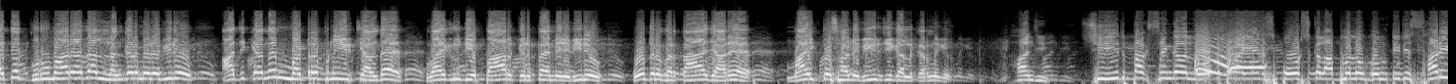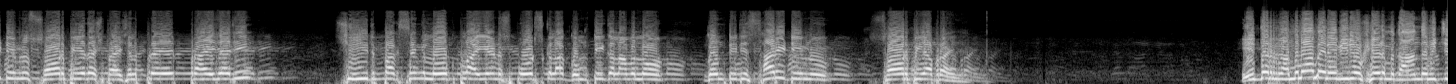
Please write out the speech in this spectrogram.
ਅੱਜ ਤੇ ਗੁਰੂ ਮਹਾਰਾਜ ਦਾ ਲੰਗਰ ਮੇਰੇ ਵੀਰੋ। ਅੱਜ ਕਹਿੰਦੇ ਮਟਰ ਪਨੀਰ ਚੱਲਦਾ ਹੈ। ਵਾਹਿਗੁਰੂ ਦੀ ਅਪਾਰ ਕਿਰਪਾ ਹੈ ਮੇਰੇ ਵੀਰੋ। ਉਧਰ ਵਰਤਾਇਆ ਜਾ ਰਿਹਾ ਹੈ। ਮਾਈਕ ਤੋਂ ਸਾਡੇ ਵੀਰ ਜੀ ਗੱਲ ਕਰਨਗੇ। ਹਾਂਜੀ। ਸ਼ਹੀਦ ਭਗਤ ਸਿੰਘ ਲੋਕ ਭਲਾਈ ਐਂਡ ਸਪੋਰਟਸ ਕਲੱਬ ਵੱਲੋਂ ਗੁਮਟੀ ਦੀ ਸਾਰੀ ਟੀਮ ਨੂੰ 100 ਰੁਪਏ ਦਾ ਸਪੈਸ਼ਲ ਪ੍ਰਾਈਜ਼ ਹੈ ਜੀ। ਸ਼ਹੀਦ ਭਗਤ ਸਿੰਘ ਲੋਕ ਭਲਾਈ and sports club Gumti Kalan ਵੱਲੋਂ ਗੁਮਟੀ ਦੀ ਸਾਰੀ ਟੀਮ ਨੂੰ 100 ਰੁਪਿਆ ਪ੍ਰਾਈਜ਼ ਹੈ। ਇਧਰ ਰਮਨਾ ਮੇਰੇ ਵੀਰੋ ਖੇਡ ਮੈਦਾਨ ਦੇ ਵਿੱਚ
